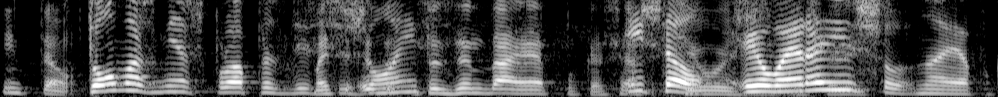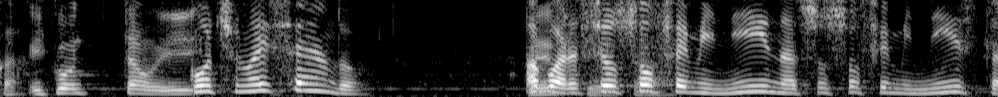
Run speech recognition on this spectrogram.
Então, tomo as minhas próprias decisões. Estou dizendo da época. Você então, hoje, eu era isso na época. E, então, e... Continuei sendo. Agora, se eu sou feminina, se eu sou feminista,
